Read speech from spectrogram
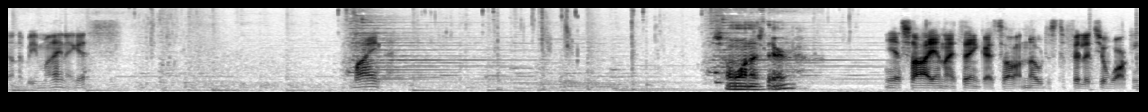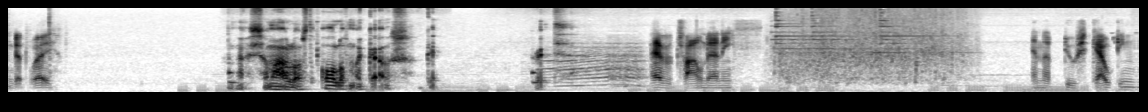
gonna be mine, I guess. Mine. Someone is there. Yes, I and I think I saw noticed the villager walking that way. I somehow lost all of my cows. Okay. Great. Haven't found any. And not do scouting.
